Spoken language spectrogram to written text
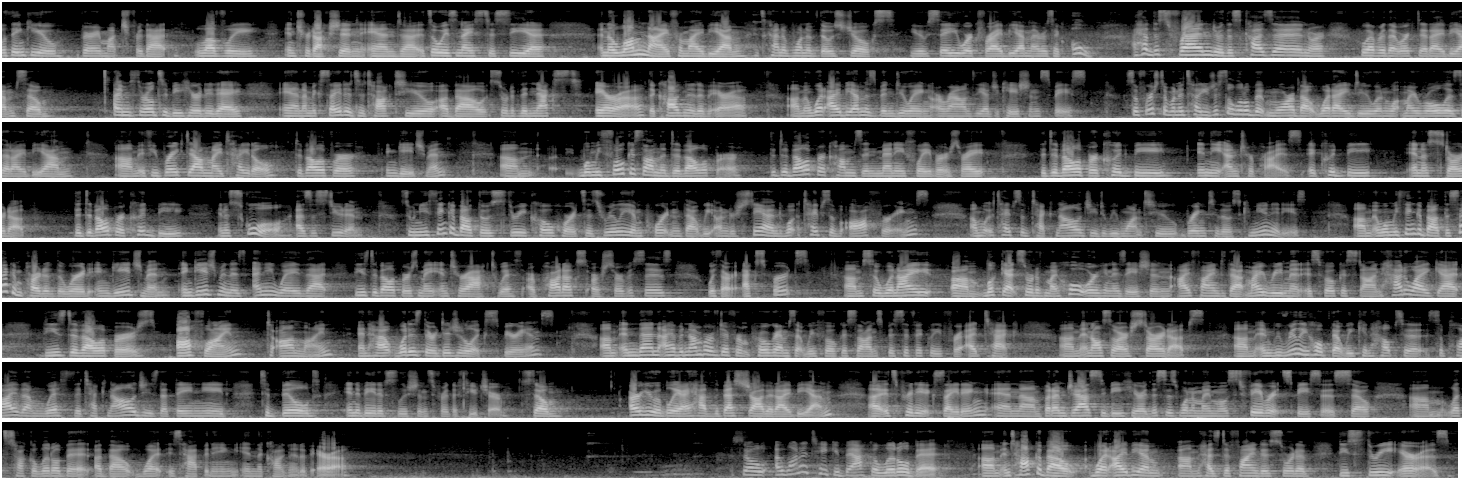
Well, thank you very much for that lovely introduction. And uh, it's always nice to see a, an alumni from IBM. It's kind of one of those jokes. You say you work for IBM, and everyone's like, oh, I had this friend or this cousin or whoever that worked at IBM. So I'm thrilled to be here today. And I'm excited to talk to you about sort of the next era, the cognitive era, um, and what IBM has been doing around the education space. So first I want to tell you just a little bit more about what I do and what my role is at IBM. Um, if you break down my title, Developer Engagement, um, when we focus on the developer, the developer comes in many flavors, right? The developer could be in the enterprise. It could be in a startup. The developer could be in a school as a student. So when you think about those three cohorts, it's really important that we understand what types of offerings, um, what types of technology do we want to bring to those communities. Um, and when we think about the second part of the word, engagement, engagement is any way that these developers may interact with our products, our services, with our experts. Um, so when I um, look at sort of my whole organization, I find that my remit is focused on how do I get these developers offline to online and how, what is their digital experience. Um, and then I have a number of different programs that we focus on specifically for EdTech um, and also our startups. Um, and we really hope that we can help to supply them with the technologies that they need to build innovative solutions for the future. So arguably I have the best job at IBM. Uh, it's pretty exciting, and, um, but I'm jazzed to be here. This is one of my most favorite spaces, so um, let's talk a little bit about what is happening in the cognitive era. So I want to take you back a little bit um, and talk about what IBM um, has defined as sort of these three eras.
